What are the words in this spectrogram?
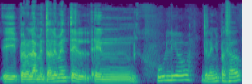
Y, pero lamentablemente en julio del año pasado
